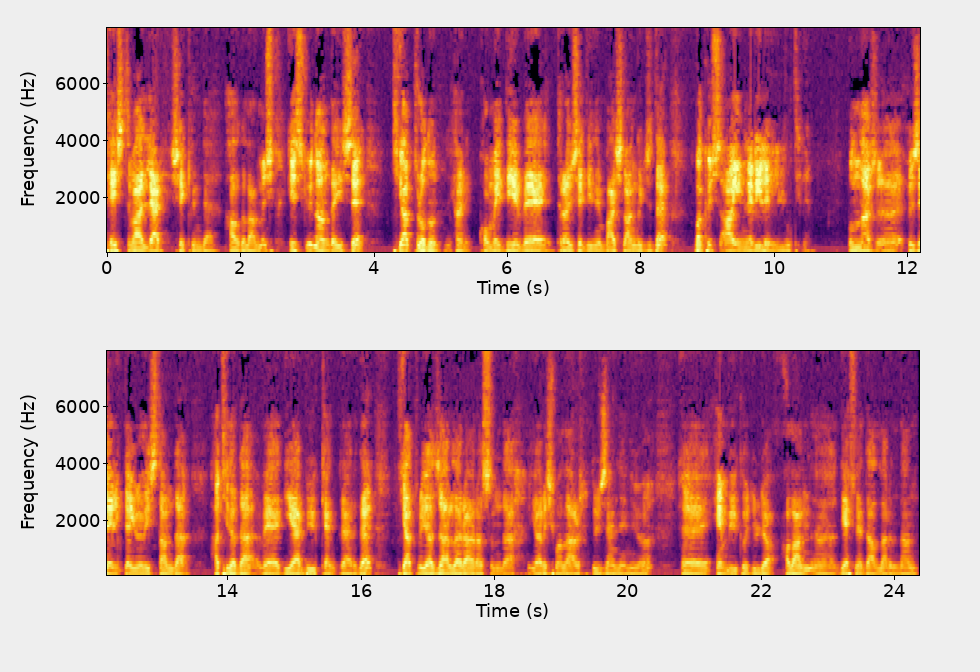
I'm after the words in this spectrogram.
festivaller şeklinde algılanmış. Eski Yunan'da ise tiyatronun yani komedi ve trajedinin başlangıcı da bakış ayinleriyle ilintili. Bunlar e, özellikle Yunanistan'da, Atina'da ve diğer büyük kentlerde tiyatro yazarları arasında yarışmalar düzenleniyor. Ee, en büyük ödülü alan e, defne dallarından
